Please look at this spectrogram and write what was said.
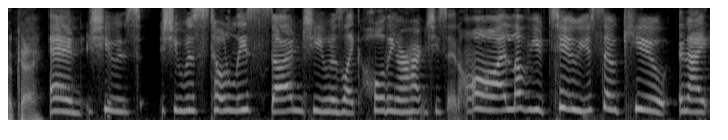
Okay. and she was she was totally stunned. She was like holding her heart, and she said, "Oh, I love you too. You're so cute." And I,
